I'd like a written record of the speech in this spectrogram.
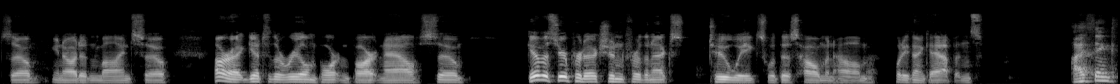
so, you know, I didn't mind. So, all right, get to the real important part now. So, give us your prediction for the next two weeks with this home and home. What do you think happens? I think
